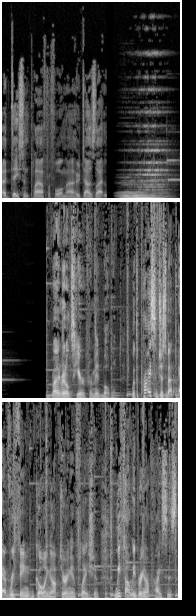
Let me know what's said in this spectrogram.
a decent playoff performer who does like Ryan Reynolds here from Mint Mobile. With the price of just about everything going up during inflation, we thought we'd bring our prices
